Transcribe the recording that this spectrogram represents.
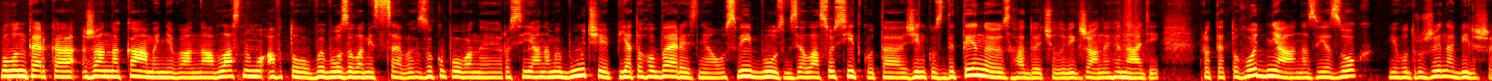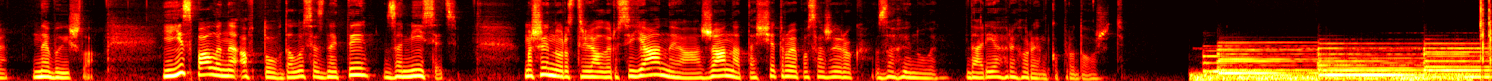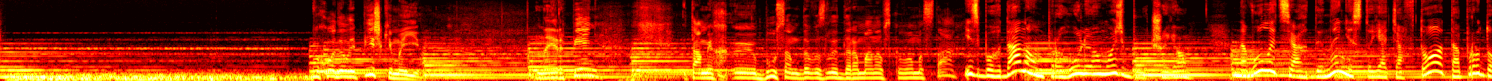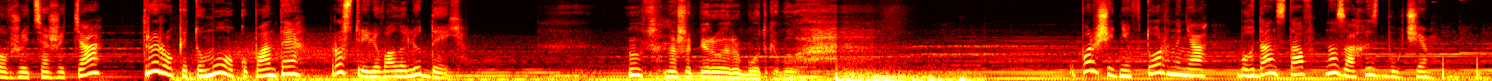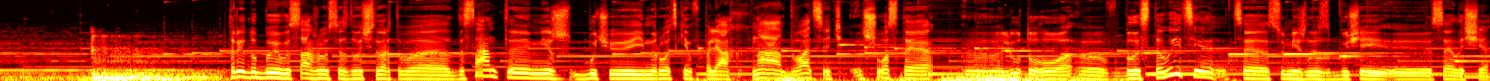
Волонтерка Жанна Каменєва на власному авто вивозила місцевих з окупованої росіянами Бучі 5 березня. У свій бус взяла сусідку та жінку з дитиною, згадує чоловік Жани Геннадій. Проте того дня на зв'язок його дружина більше не вийшла. Її спалене авто вдалося знайти за місяць. Машину розстріляли росіяни, а Жанна та ще троє пасажирок загинули. Дар'я Григоренко продовжить. Виходили пішки мої на Ірпень. Там їх е, бусом довезли до Романовського моста. Із Богданом прогулюємось бучею. На вулицях, де нині стоять авто та продовжується життя, три роки тому окупанти розстрілювали людей. Вот наша первая работка была. У перші дні вторгнення Богдан став на захист Бучі. Три доби висаджувався з 24-го десант між Бучою і Міроцьким в полях. На 26 е, лютого е, в Блистовиці, це суміжне з Бучею е, селище,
